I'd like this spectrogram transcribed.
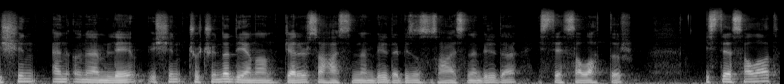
işin ən önəmli, işin kökündə dayanan gəlir sahəsindən biri də, biznes sahəsindən biri də istehsalatdır. İstehsalat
